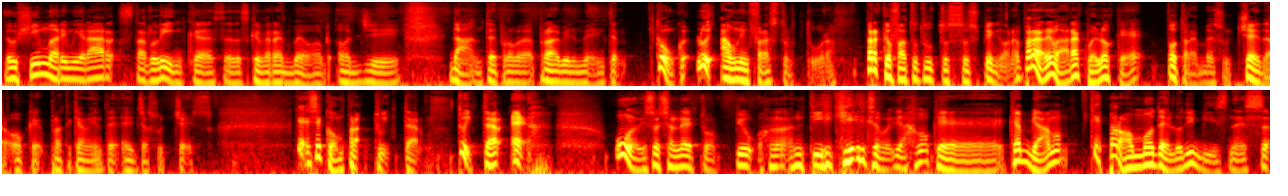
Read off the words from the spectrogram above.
Eushim Rimirar Starlink, scriverebbe oggi Dante prob- probabilmente. Comunque, lui ha un'infrastruttura. Perché ho fatto tutto questo spiegone? Per arrivare a quello che potrebbe succedere, o che praticamente è già successo. Che si compra Twitter. Twitter è uno dei social network più antichi, se vogliamo, che, che abbiamo, che però ha un modello di business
